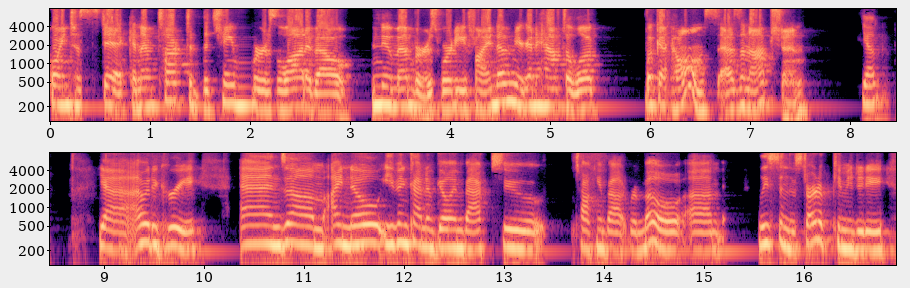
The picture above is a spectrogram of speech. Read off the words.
going to stick. And I've talked to the chambers a lot about new members. Where do you find them? You're going to have to look look at homes as an option. Yep. Yeah, I would agree. And um, I know even kind of going back to talking about remote, um, at least in the startup community,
